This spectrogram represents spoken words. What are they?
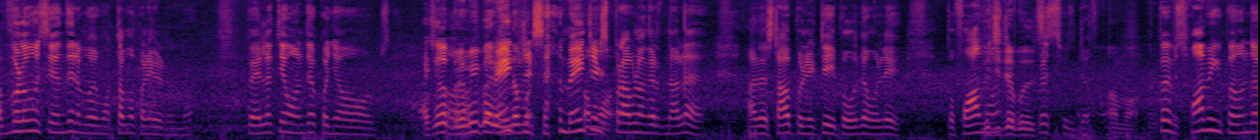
அவ்வளவும் சேர்ந்து நம்ம மொத்தமாக பண்ணிக்கிட்டு இருந்தோம். இப்போ எல்லாத்தையும் வந்து கொஞ்சம் ஆக்சுவலாக பிரமிப்பா இருக்கு. இந்த மெயின்டெனன்ஸ் மெயின்டெனன்ஸ் ப்ராப்ளங்கிறதுனால அதை ஸ்டாப் பண்ணிவிட்டு இப்போ வந்து ஒன்லி இப்போ ஃபார்ம் Vegetables. ப்ளஸ் ஆமாம் இப்போ ஃபார்மிங் இப்போ வந்து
